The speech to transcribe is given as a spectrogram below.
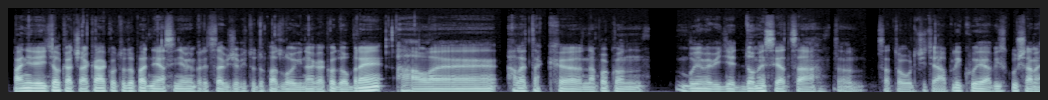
Pani riaditeľka čaká, ako to dopadne, ja si neviem predstaviť, že by to dopadlo inak ako dobre, ale, ale tak uh, napokon budeme vidieť do mesiaca, to, sa to určite aplikuje a vyskúšame.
